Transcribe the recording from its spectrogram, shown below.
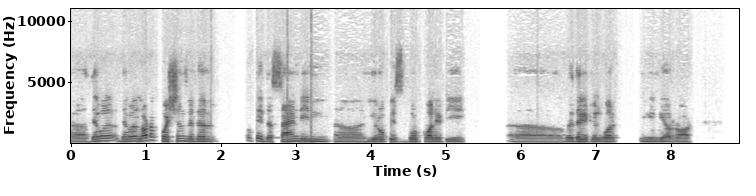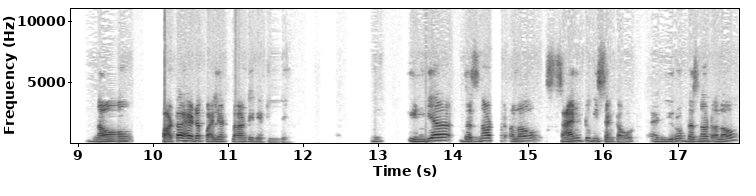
uh, there were there were a lot of questions whether okay the sand in uh, Europe is good quality, uh, whether it will work in India or not. Now PATA had a pilot plant in Italy. India does not allow sand to be sent out, and Europe does not allow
